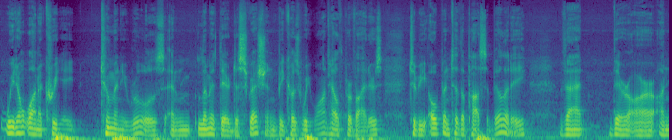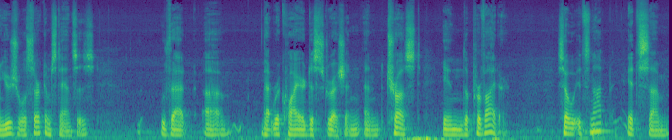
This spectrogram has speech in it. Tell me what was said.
we don't want to create too many rules and limit their discretion because we want health providers to be open to the possibility that there are unusual circumstances that uh, that require discretion and trust in the provider. So it's not it's um,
